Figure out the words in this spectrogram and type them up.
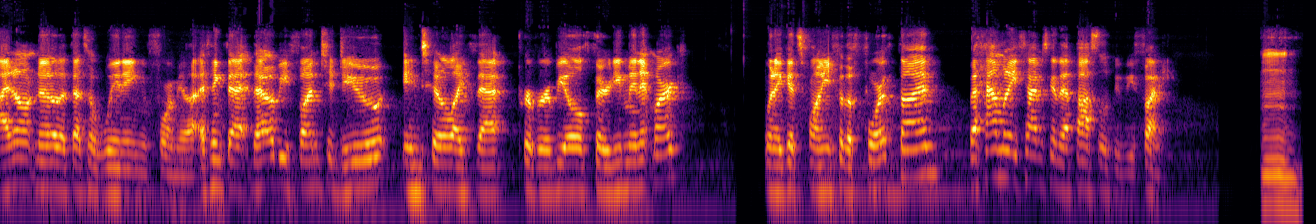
I don't know that that's a winning formula. I think that that would be fun to do until like that proverbial 30 minute mark when it gets funny for the fourth time. But how many times can that possibly be funny? Mm.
